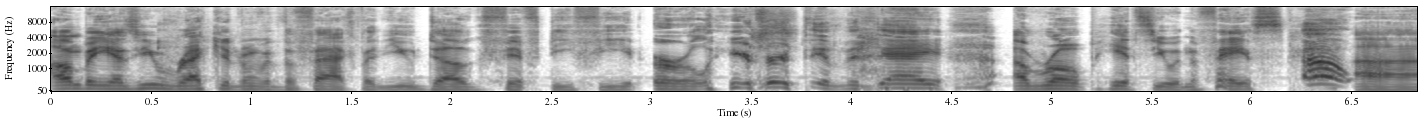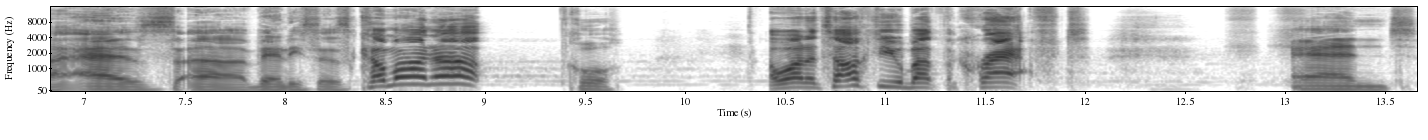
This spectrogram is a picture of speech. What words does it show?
Um, but as you reckon with the fact that you dug 50 feet earlier in the day, a rope hits you in the face. Ow! Uh, as uh, Mandy says, Come on up. Cool. I want to talk to you about the craft. And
